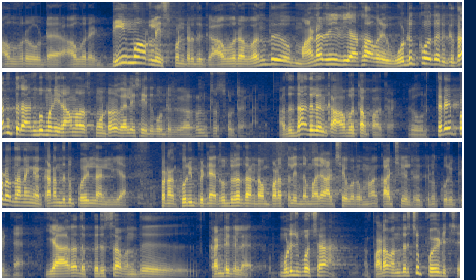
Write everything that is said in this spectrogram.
அவரோட அவரை டிமாரலைஸ் பண்ணுறதுக்கு அவரை வந்து மனரீதியாக அவரை ஒடுக்குவதற்கு தான் திரு அன்புமணி ராமதாஸ் போன்றவர் வேலை செய்து கொண்டிருக்கிறார்கள் என்று சொல்கிறேன் நான். அதுதான் இதில் இருக்க ஆபத்தாக பார்க்குறேன். இது ஒரு திரைப்படம் தானேங்க கடந்துட்டு போயிடலாம் இல்லையா? இப்போ நான் குறிப்பிட்டேன் ருத்ரதாண்டம் படத்தில் இந்த மாதிரி ஆட்சேபரமான காட்சிகள் இருக்குன்னு குறிப்பிட்டேன். யாரும் அதை பெருசாக வந்து கண்டுக்கலை. முடிஞ்சு போச்சா? படம் வந்துருச்சு போயிடுச்சு.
